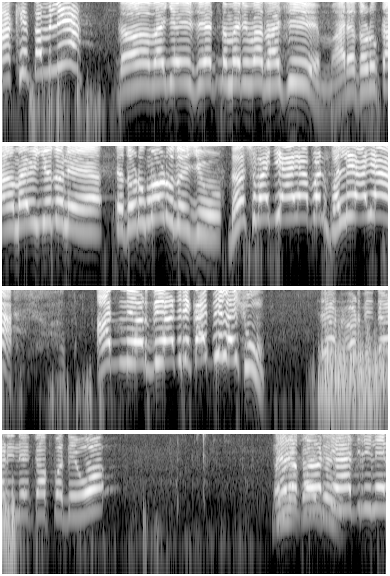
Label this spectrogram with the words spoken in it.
રાખે તમને? કાપવા દેવો મેરે હાજરી ને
